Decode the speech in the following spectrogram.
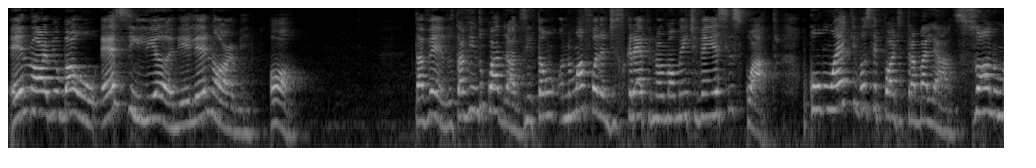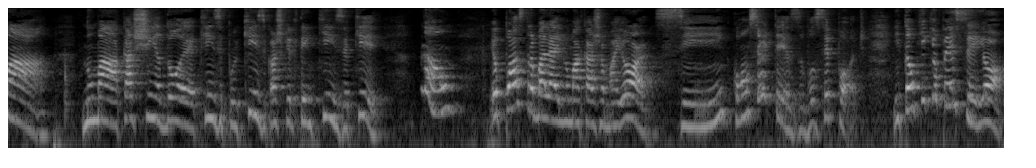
É enorme o baú. É sim, Liane, ele é enorme, ó. Tá vendo? Tá vindo quadrados. Então, numa folha de scrap, normalmente vem esses quatro. Como é que você pode trabalhar só numa numa caixinha do é, 15 por 15, que eu acho que ele tem 15 aqui? Não. Eu posso trabalhar ele numa caixa maior? Sim, com certeza, você pode. Então, o que, que eu pensei, ó?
